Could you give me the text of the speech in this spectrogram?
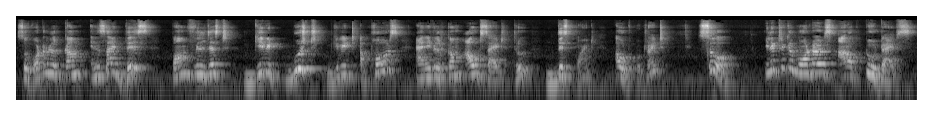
So water will come inside this, pump will just give it boost, give it a force and it will come outside through this point, output, right? So electrical motors are of two types,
